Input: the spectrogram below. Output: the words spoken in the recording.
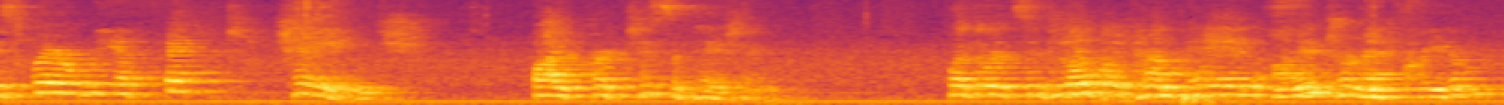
is where we affect change by participating. Whether it's a global campaign on internet freedom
